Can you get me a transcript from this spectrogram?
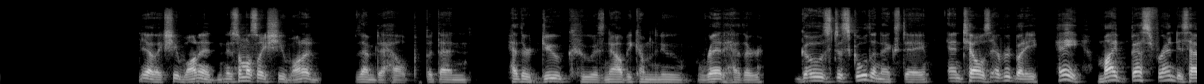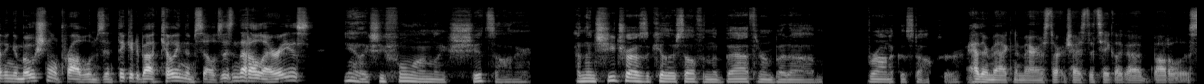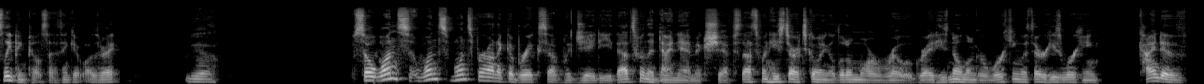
Yeah, like she wanted. It's almost like she wanted them to help, but then Heather Duke, who has now become the new Red Heather, goes to school the next day and tells everybody, hey, my best friend is having emotional problems and thinking about killing themselves. Isn't that hilarious? Yeah, like she full on like shits on her. And then she tries to kill herself in the bathroom, but um, Veronica stops her. Heather McNamara start, tries to take like a bottle of sleeping pills, I think it was, right? Yeah. So once once once Veronica breaks up with JD, that's when the dynamic shifts. That's when he starts going a little more rogue, right? He's no longer working with her. He's working kind of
